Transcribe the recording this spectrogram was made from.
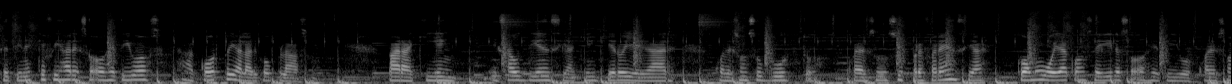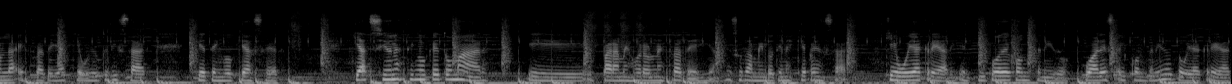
te tienes que fijar esos objetivos a corto y a largo plazo para quién, esa audiencia, a quién quiero llegar, cuáles son sus gustos, cuáles son sus preferencias, cómo voy a conseguir esos objetivos, cuáles son las estrategias que voy a utilizar, qué tengo que hacer, qué acciones tengo que tomar eh, para mejorar una estrategia. Eso también lo tienes que pensar. ¿Qué voy a crear? El tipo de contenido. ¿Cuál es el contenido que voy a crear?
